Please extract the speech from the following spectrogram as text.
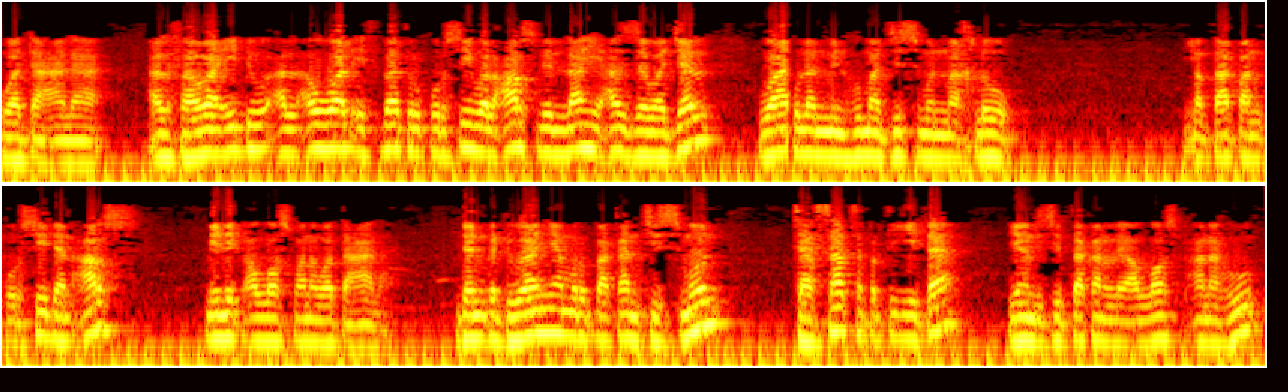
wa taala al-fawaidu al-awwal itsbatul kursi wal ars lillahi azza wa jal wa minhuma jismun makhluk. Penetapan kursi dan ars milik Allah Subhanahu wa taala. Dan keduanya merupakan jismun jasad seperti kita yang diciptakan oleh Allah Subhanahu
